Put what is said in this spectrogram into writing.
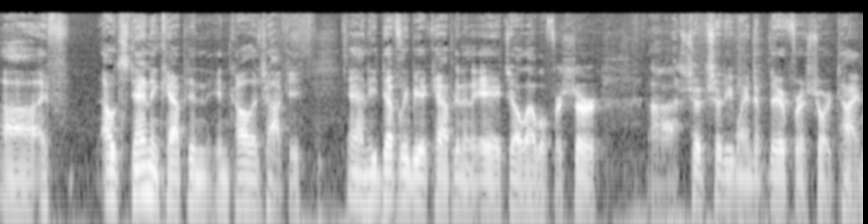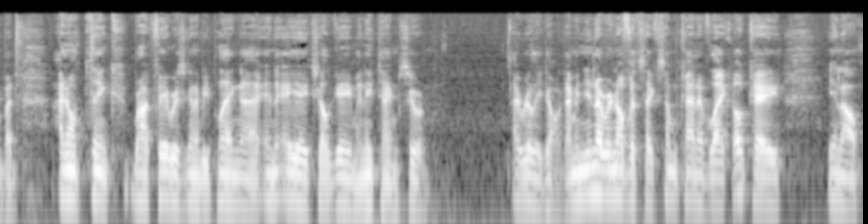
Uh, if outstanding captain in college hockey, and he'd definitely be a captain in the AHL level for sure. Uh, should should he wind up there for a short time, but I don't think Brock Faber is going to be playing uh, an AHL game anytime soon. I really don't. I mean, you never know if it's like some kind of like okay, you know,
